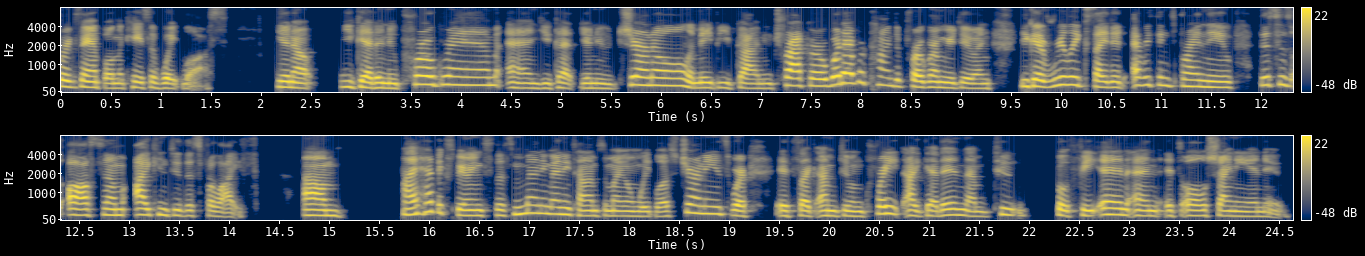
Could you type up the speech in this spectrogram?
for example, in the case of weight loss, you know, you get a new program and you get your new journal and maybe you've got a new tracker whatever kind of program you're doing you get really excited everything's brand new this is awesome i can do this for life um, I have experienced this many, many times in my own weight loss journeys where it's like I'm doing great. I get in, I'm two both feet in, and it's all shiny and new.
